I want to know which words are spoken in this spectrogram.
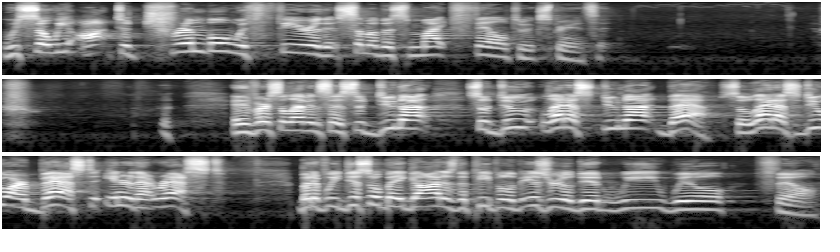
We, so we ought to tremble with fear that some of us might fail to experience it. And then verse 11 says, So do not, so do, let us do not that. So let us do our best to enter that rest. But if we disobey God as the people of Israel did, we will fail.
